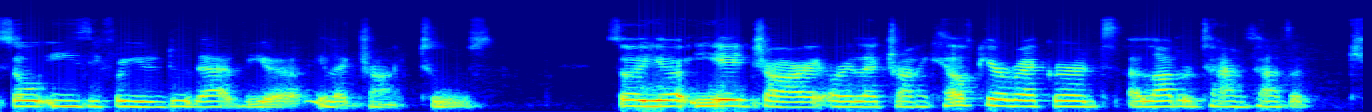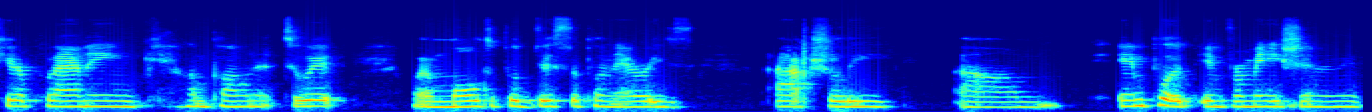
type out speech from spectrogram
so easy for you to do that via electronic tools. So your EHR or electronic healthcare records a lot of times has a care planning component to it where multiple disciplinaries actually um, input information and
